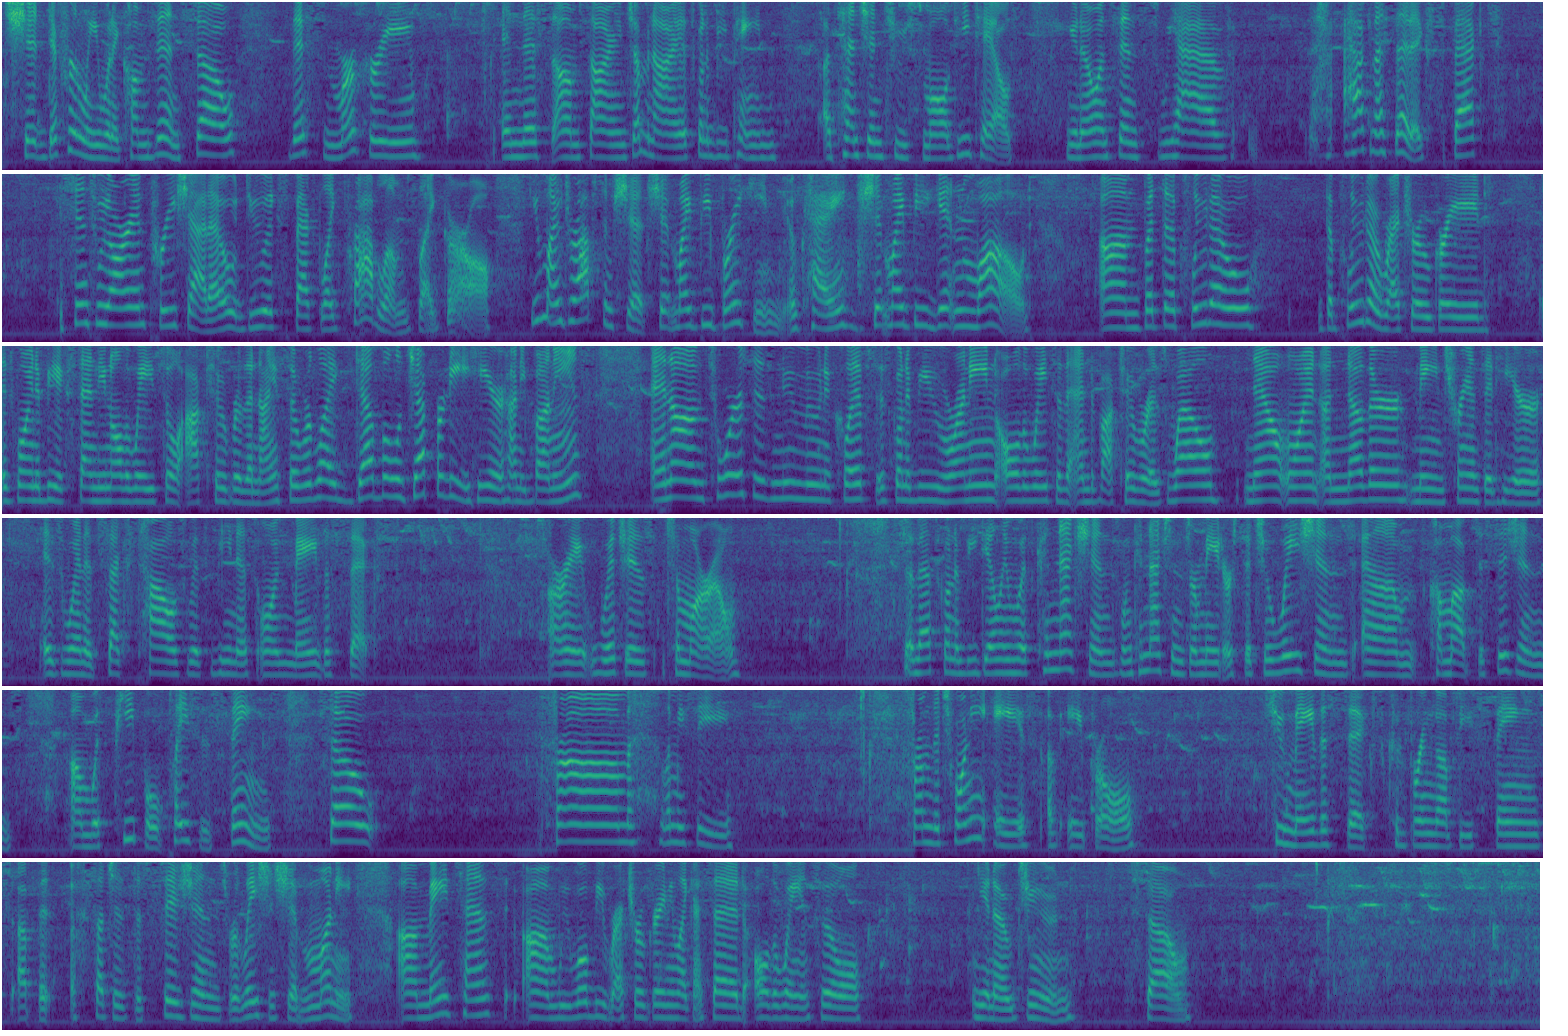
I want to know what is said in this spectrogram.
shit differently when it comes in. So this Mercury in this um, sign, Gemini, it's going to be paying attention to small details, you know. And since we have, how can I say it? Expect, since we are in pre shadow, do expect like problems. Like, girl, you might drop some shit. Shit might be breaking, okay? Shit might be getting wild. Um, but the Pluto, the Pluto retrograde is going to be extending all the way till October the 9th. So we're like double jeopardy here, honey bunnies. And um, Taurus's new moon eclipse is going to be running all the way to the end of October as well. Now, on another main transit here is when it sextiles with Venus on May the 6th. All right, which is tomorrow. So that's going to be dealing with connections when connections are made or situations um, come up, decisions um, with people, places, things. So from, let me see, from the 28th of April to May the 6th could bring up these things up that, such as decisions, relationship, money. Um, May 10th, um, we will be retrograding, like I said, all the way until, you know, June. So,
